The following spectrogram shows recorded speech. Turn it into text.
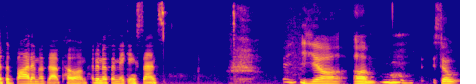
at the bottom of that poem. I don't know if I'm making sense. Yeah. Um, so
